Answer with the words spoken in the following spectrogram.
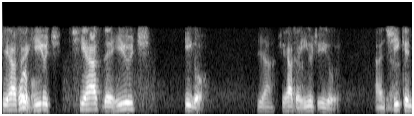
She has Horrible. a huge. She has the huge ego. yeah She has a huge ego, and Yeah. she can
